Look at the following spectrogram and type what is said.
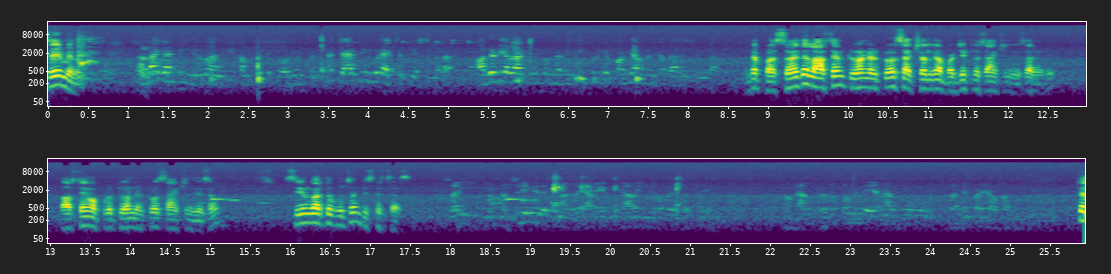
Same menu. అంటే ప్రస్తుతం అయితే last time two hundred crores యాక్చువల్గా బడ్జెట్లో శాంక్షన్ చేశారండి. లాస్ట్ టైం అప్పుడు టూ హండ్రెడ్ క్రోర్స్ శాంక్షన్ చేసాం సీఎం గారితో కూర్చొని డిస్కస్ చేస్తాం? అంటే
